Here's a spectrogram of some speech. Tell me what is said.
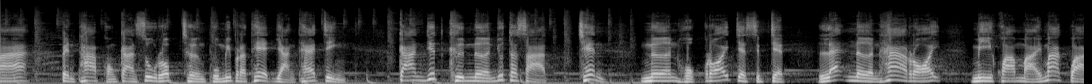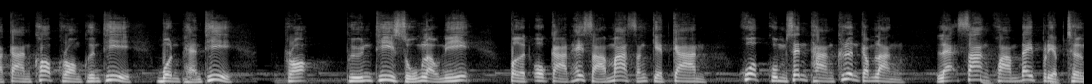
ม้า เป็นภาพของการสู้รบเชิงภูมิประเทศอย่างแท้จริง การยึดคืนเนินยุทธศาสตร์ เช่น เนิน 677 และเนิน 500 มีความหมายมากกว่าการครอบครองพื้นที่บนแผนที่ เพราะพื้นที่สูงเหล่านี้ เปิดโอกาสให้สามารถสังเกตการ ควบคุมเส้นทางเคลื่อนกำลัง และสร้างความได้เปรียบเชิง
